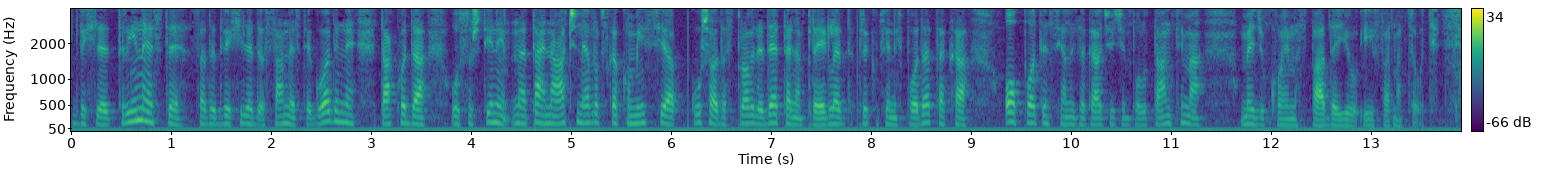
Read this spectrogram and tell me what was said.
2013. sada 2018. godine, tako da u suštini na taj način Evropska komisija pokušava da sprovede detaljan pregled prikupljenih podataka o potencijalnim zagađujućim polutantima, među kojima spadaju i farmaceutici.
